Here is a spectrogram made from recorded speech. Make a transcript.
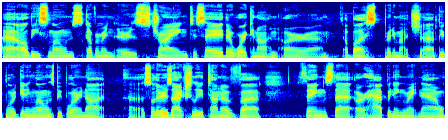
Uh, all these loans government is trying to say they're working on are um, a bust, pretty much. Uh, people are getting loans, people are not. Uh, so there is actually a ton of uh, things that are happening right now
